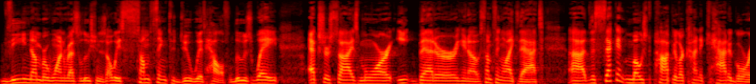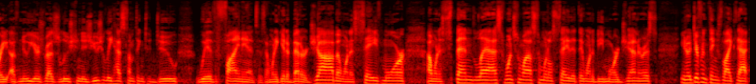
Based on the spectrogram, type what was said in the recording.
the number one resolution is always something to do with health. Lose weight, exercise more, eat better, you know, something like that. Uh, the second most popular kind of category of New Year's resolution is usually has something to do with finances. I want to get a better job. I want to save more. I want to spend less. Once in a while, someone will say that they want to be more generous you know, different things like that.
